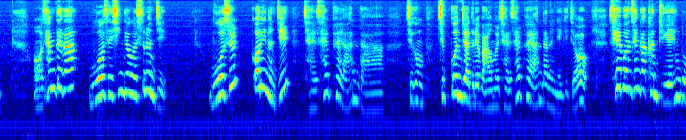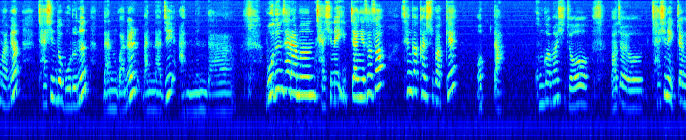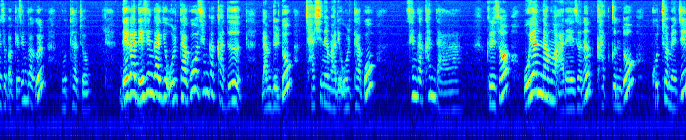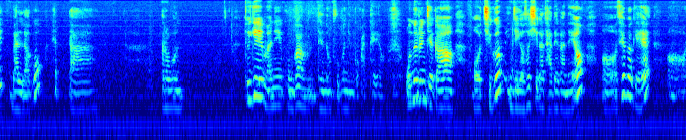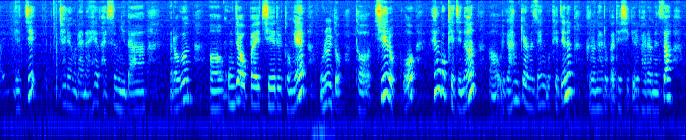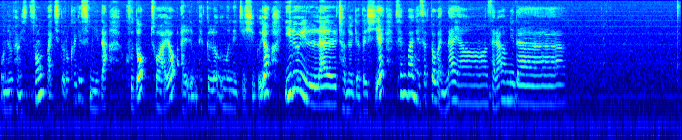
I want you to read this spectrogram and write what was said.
어, 상대가 무엇에 신경을 쓰는지, 무엇을 꺼리는지 잘 살펴야 한다. 지금 집권자들의 마음을 잘 살펴야 한다는 얘기죠. 세 번 생각한 뒤에 행동하면 자신도 모르는 난관을 만나지 않는다. 모든 사람은 자신의 입장에 서서 생각할 수밖에 없다. 공감하시죠? 맞아요. 자신의 입장에서밖에 생각을 못하죠. 내가 내 생각이 옳다고 생각하듯 남들도 자신의 말이 옳다고 생각한다. 그래서 오얏나무 아래에서는 갓근도 고쳐매지 말라고 했다. 여러분, 되게 많이 공감되는 부분인 것 같아요. 오늘은 제가 어, 지금 이제 6시가 다 돼가네요. 어, 새벽에 어, 일찍 촬영을 하나 해봤습니다. 여러분, 어, 공자 오빠의 지혜를 통해 오늘도 더 지혜롭고 행복해지는 어, 우리가 함께하면서 행복해지는 그런 하루가 되시길 바라면서 오늘 방송 마치도록 하겠습니다. 구독, 좋아요, 알림, 댓글로 응원해 주시고요. 일요일 날 저녁 8시에 생방에서 또 만나요. 사랑합니다.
